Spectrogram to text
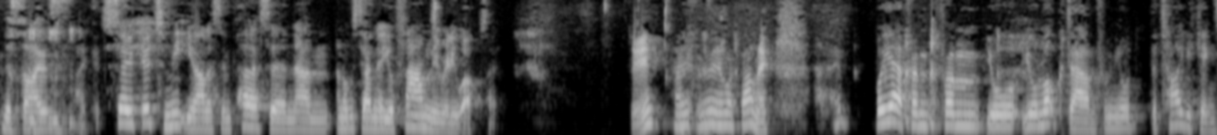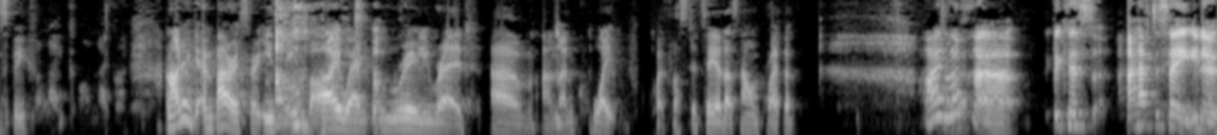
this guy was like, "It's so good to meet you, Alice, in person." Um, and obviously, I know your family really well. I was like, "Do you? I don't know my family." well, yeah, from from your your lockdown, from your the Tiger King spoof. I'm like, "Oh my god!" And I don't get embarrassed very easily, oh but I went god. really red um, and then quite quite flustered. So yeah, that's now on private. I love that because I have to say, you know,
